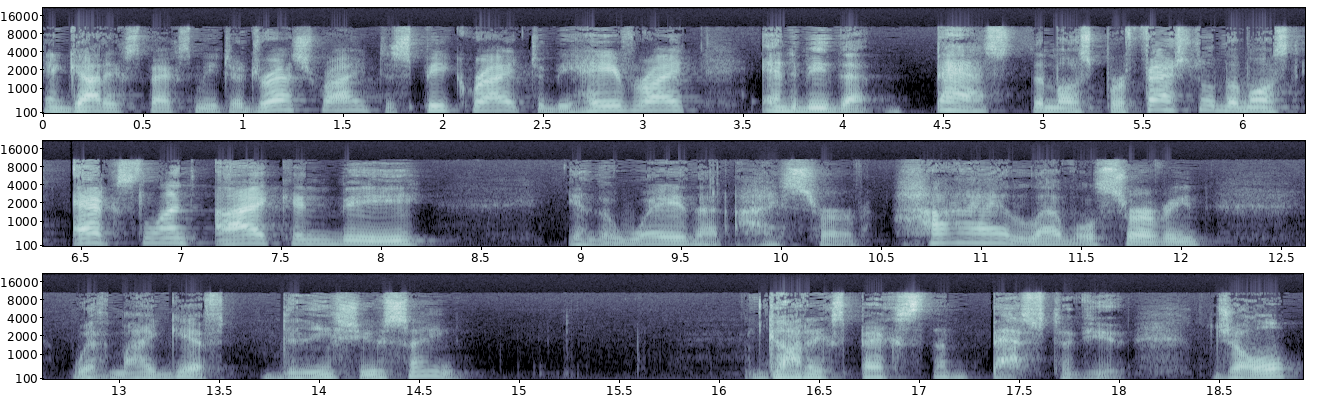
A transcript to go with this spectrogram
And God expects me to dress right, to speak right, to behave right, and to be the best, the most professional, the most excellent I can be in the way that I serve. High level serving with my gift. Denise, you sing. God expects the best of you. Joel,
